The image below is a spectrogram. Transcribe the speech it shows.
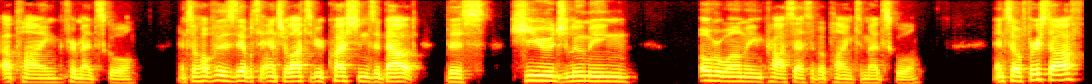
applying for med school. And so, hopefully, this is able to answer lots of your questions about this huge, looming overwhelming process of applying to med school. And so, first off,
